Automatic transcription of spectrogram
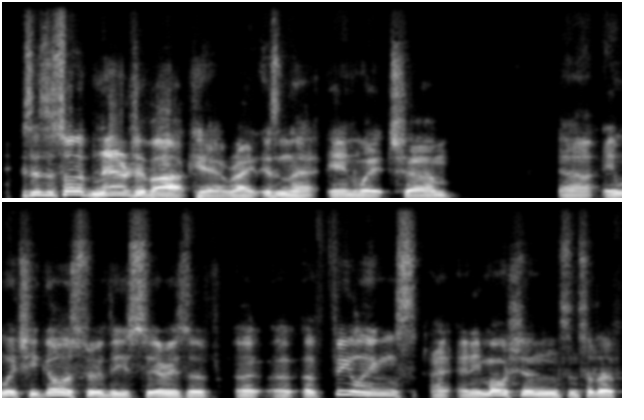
Because there's a sort of narrative arc here, right? Isn't there? In which, um, uh, in which he goes through these series of uh, uh of feelings and emotions, and sort of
